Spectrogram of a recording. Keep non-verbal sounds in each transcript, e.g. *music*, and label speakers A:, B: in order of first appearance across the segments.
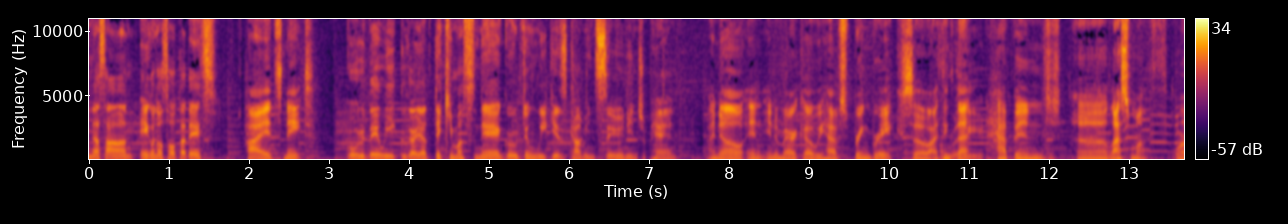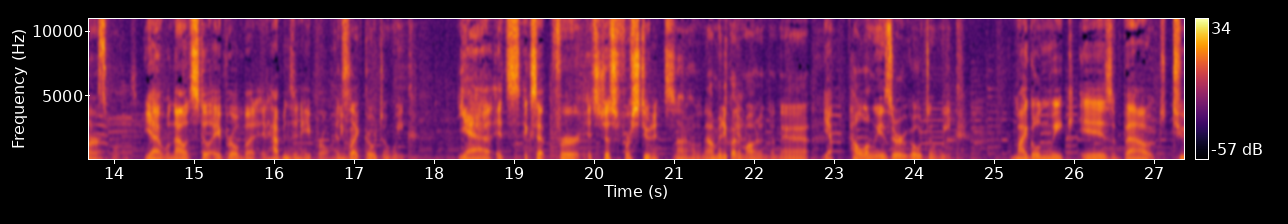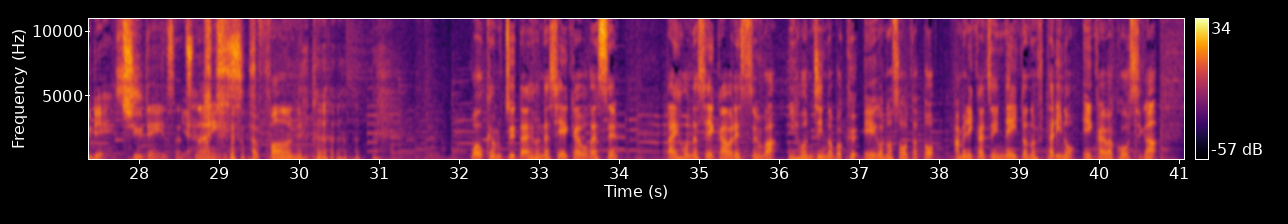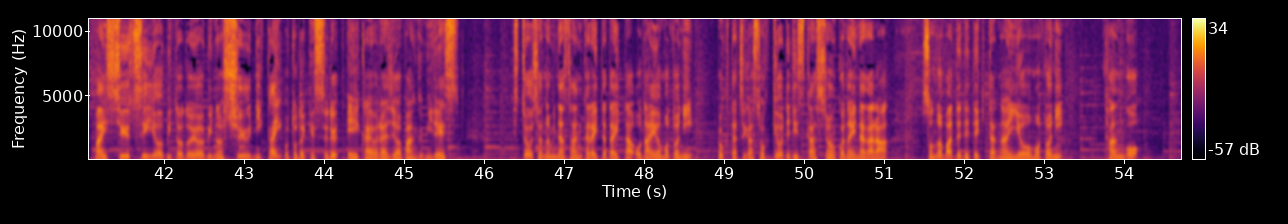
A: 皆さん、英語のソータです。
B: Hi, it's Nate.
A: ゴールデンウィークがやってきますね。Golden Week is coming soon in Japan.
B: I know in, in America we have spring break, so I think
A: really?
B: that happened uh, last month. Or
A: Last month.
B: yeah, well now it's still April, but it happens in April.
A: It's
B: anyway.
A: like Golden Week.
B: yeah, it's except for it's just for students.
A: なるほどね。アメリカでもあるんだね。
B: Yeah,
A: How long is your Golden Week?
B: My golden week is about two days.
A: Two days. That's
B: Yeah.
A: nice. *laughs* Have fun. *laughs* Welcome to 台本なし英会話レッスン。台本なし英会話レッスンは日本人の僕、英語のソータとアメリカ人ネイトの2人の英会話講師が毎週水曜日と土曜日の週2回お届けする英会話ラジオ番組です。視聴者の皆さんからいただいたお題をもとに僕たちが即興でディスカッションを行いながらその場で出てきた内容をもとに単語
